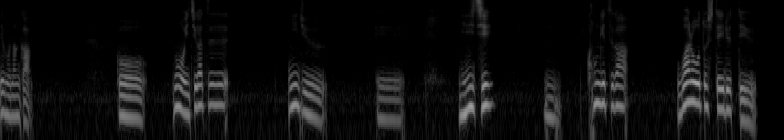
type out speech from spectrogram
でもなんかこうもう1月22、えー、日、うん、今月が終わろうとしているっていう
